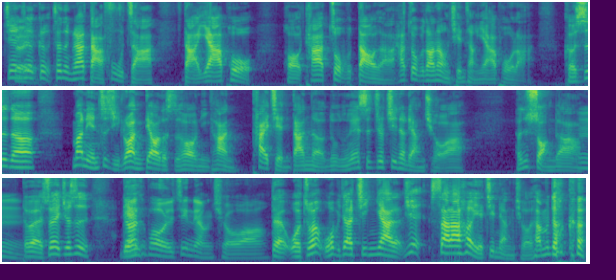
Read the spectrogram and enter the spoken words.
现在这个真的跟他打复杂、打压迫，好，他做不到啦，他做不到那种前场压迫啦。可是呢？曼联自己乱掉的时候，你看太简单了，努努涅斯就进了两球啊，很爽的啊，嗯，对不对？所以就是连普也进两球啊。对我昨天我比较惊讶的，因为萨拉赫也进两球，他们都各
